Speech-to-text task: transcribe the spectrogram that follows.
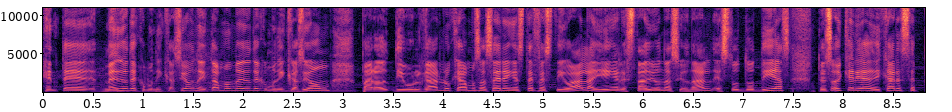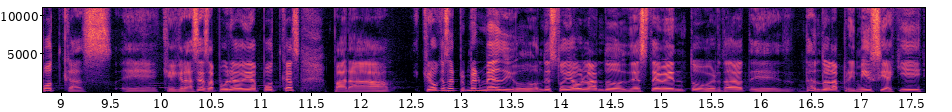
gente, medios de comunicación. Necesitamos medios de comunicación para divulgar lo que vamos a hacer en este festival, ahí en el Estadio Nacional, estos dos días. Entonces, hoy quería dedicar este podcast, eh, que gracias a Pura Vida Podcast, para creo que es el primer medio donde estoy hablando de este evento, ¿verdad? Eh, dando la primicia aquí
